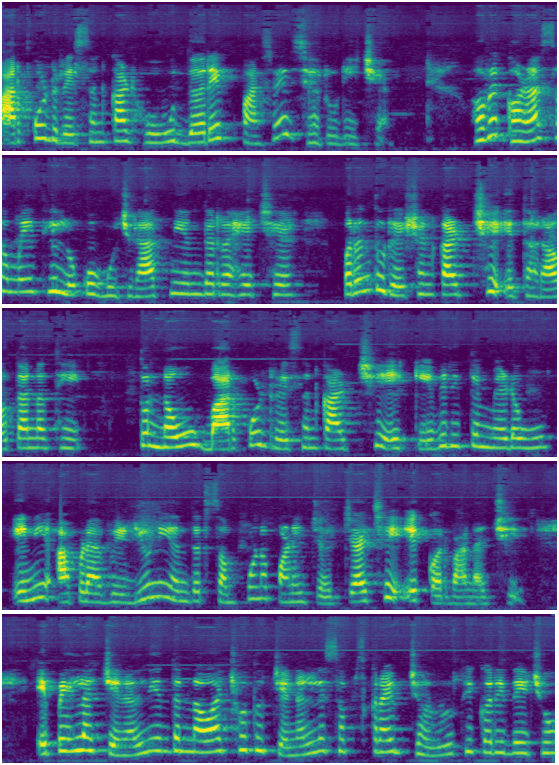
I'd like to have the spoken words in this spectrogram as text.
બારકોડ રેશન કાર્ડ હોવું દરેક પાસે જરૂરી છે. હવે ઘણા સમયથી લોકો ગુજરાતની અંદર રહે છે, પરંતુ રેશન કાર્ડ છે એ ધરાવતા નથી. તો નવું બારકોડ રેશન કાર્ડ છે એ કેવી રીતે મેળવવું? એની આપણે આ વિડીયોની અંદર સંપૂર્ણપણે ચર્ચા છે એ કરવાના છીએ એ પહેલાં ચેનલની અંદર નવા છો તો ચેનલને સબસ્ક્રાઈબ જરૂરથી કરી દેજો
